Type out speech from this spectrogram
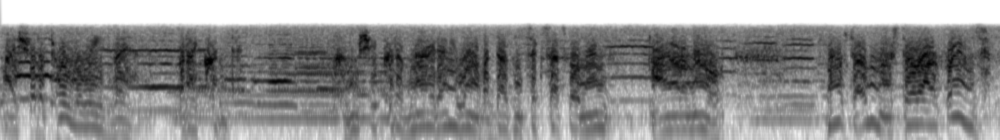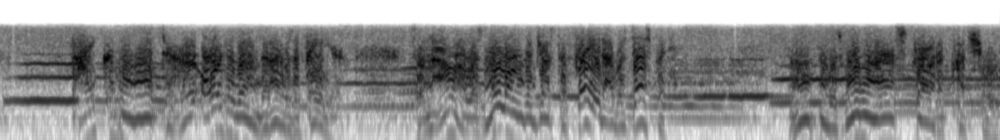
I should have told Louise then, but I couldn't. She could have married any one of a dozen successful men, I ought to know. Most of them are still our friends. I couldn't admit to her or to them that I was a failure. So now I was no longer just afraid, I was desperate. Well, there was one last straw to cut short.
